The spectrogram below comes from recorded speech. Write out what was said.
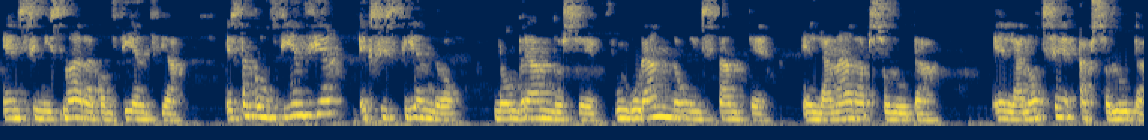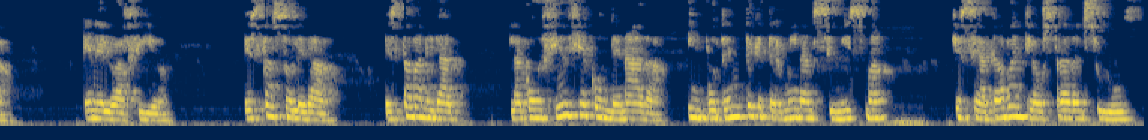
ensimismada conciencia, esta conciencia existiendo, nombrándose, fulgurando un instante en la nada absoluta, en la noche absoluta, en el vacío. Esta soledad, esta vanidad, la conciencia condenada, impotente que termina en sí misma, que se acaba enclaustrada en su luz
